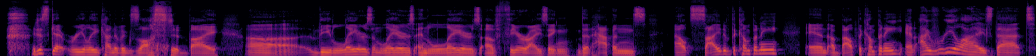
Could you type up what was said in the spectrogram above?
I just get really kind of exhausted by uh, the layers and layers and layers of theorizing that happens outside of the company and about the company. And I realize that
